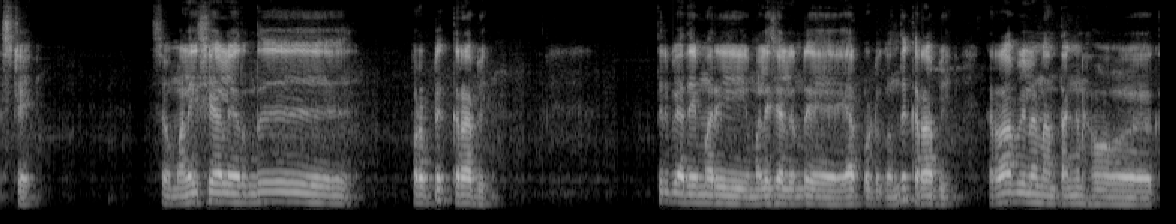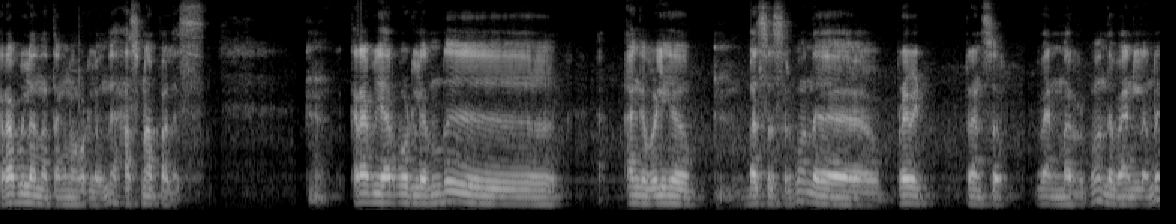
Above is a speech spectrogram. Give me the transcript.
ஸ்டே ஸோ மலேசியாவிலேருந்து புறப்பட்டு கராபி திருப்பி அதே மாதிரி மலேசியாவிலேருந்து ஏர்போர்ட்டுக்கு வந்து கராபி கராபியில் நான் தங்கின ஹோ கராபியில் நான் தங்கின ஹோட்டல் வந்து ஹஸ்னா பேலஸ் கராபி ஏர்போர்ட்லேருந்து அங்கே வெளியே பஸ்ஸஸ் இருக்கும். அந்த ப்ரைவேட் ட்ரான்ஸ்ஃபர் வேன் மாதிரி இருக்கும். அந்த வேன்லேருந்து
